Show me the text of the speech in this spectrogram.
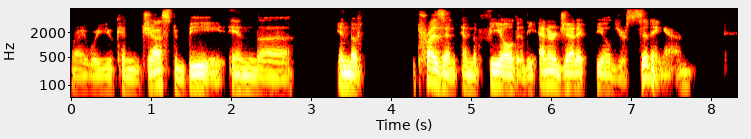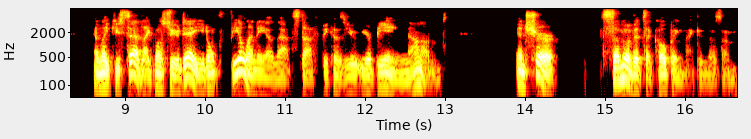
right, where you can just be in the in the present in the field and the energetic field you're sitting in. And like you said like most of your day you don't feel any of that stuff because you, you're being numbed. And sure some of it's a coping mechanism.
